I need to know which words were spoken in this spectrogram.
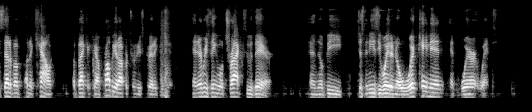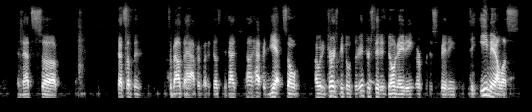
set up a- an account, a bank account, probably at Opportunities Credit Union. And everything will track through there. And there'll be just an easy way to know what came in and where it went. And that's, uh, that's something that's about to happen, but it doesn't, it has not happened yet. So I would encourage people, if they're interested in donating or participating, to email us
